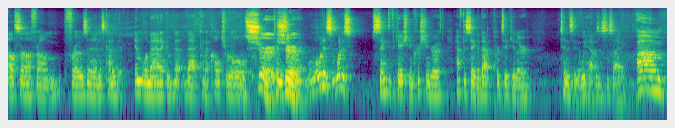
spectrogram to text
elsa from frozen as kind of emblematic of that, that kind of cultural Sure, tendency. sure. what is what does sanctification and christian growth have to say to that particular tendency that we have as a society Um,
